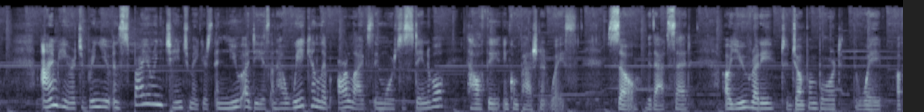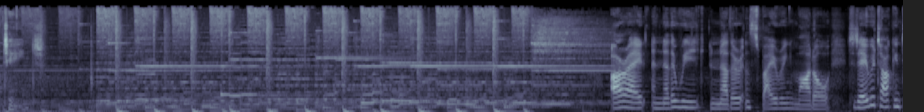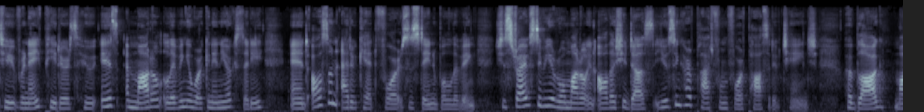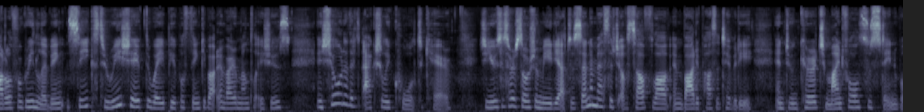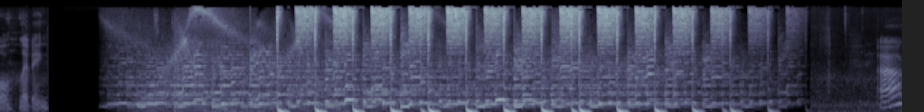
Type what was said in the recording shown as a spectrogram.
I'm here to bring you inspiring changemakers and new ideas on how we can live our lives in more sustainable, healthy, and compassionate ways. So, with that said, are you ready to jump on board the wave of change? All right, another week, another inspiring model. Today we're talking to Renee Peters, who is a model living and working in New York City and also an advocate for sustainable living. She strives to be a role model in all that she does, using her platform for positive change. Her blog, Model for Green Living, seeks to reshape the way people think about environmental issues and show that it's actually cool to care. She uses her social media to send a message of self love and body positivity and to encourage mindful, sustainable living.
